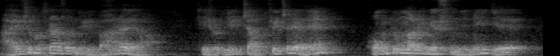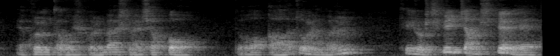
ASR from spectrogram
알지 못하는 사람들이 많아요. 계시록 1장 7절에 공중강림 예수님이 이제 구름 타고 오실 걸 말씀하셨고 또 아까 전은 계시록 11장 10절에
